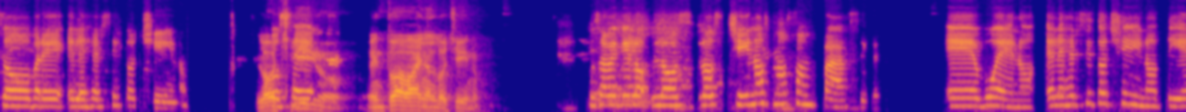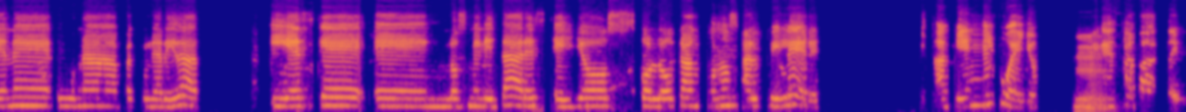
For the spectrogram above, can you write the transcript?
sobre el ejército chino. Los chinos, en toda vaina los chinos. Tú sabes que los, los chinos no son fáciles. Eh, bueno, el ejército chino tiene una peculiaridad y es que en los militares ellos colocan unos alfileres aquí en el cuello, en mm. esta parte,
